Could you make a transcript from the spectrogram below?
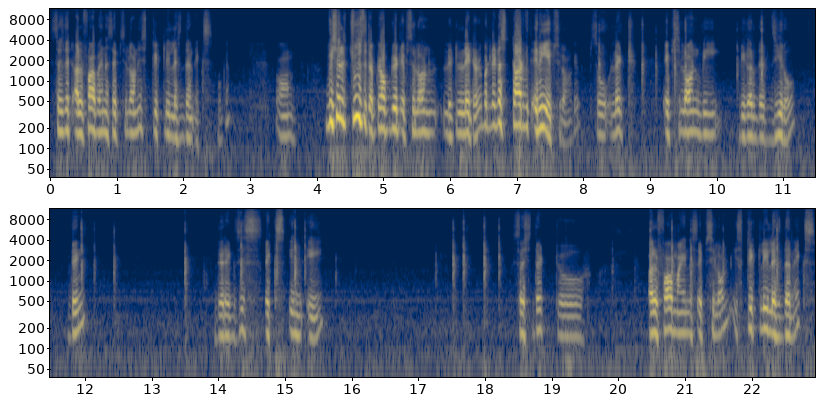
such that alpha minus epsilon is strictly less than x okay? Um, we shall choose the appropriate epsilon little later but let us start with any epsilon okay? So let epsilon be bigger than 0 then there exists x in a such that uh, alpha minus epsilon is strictly less than x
